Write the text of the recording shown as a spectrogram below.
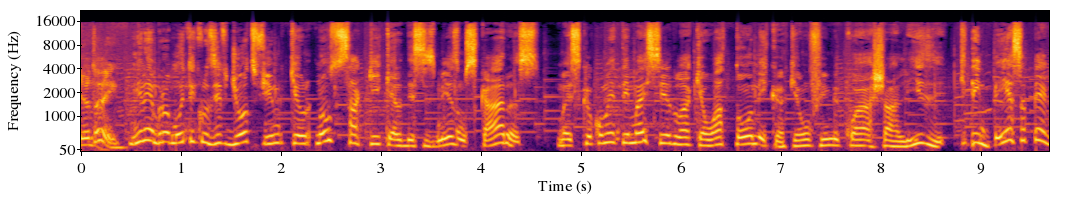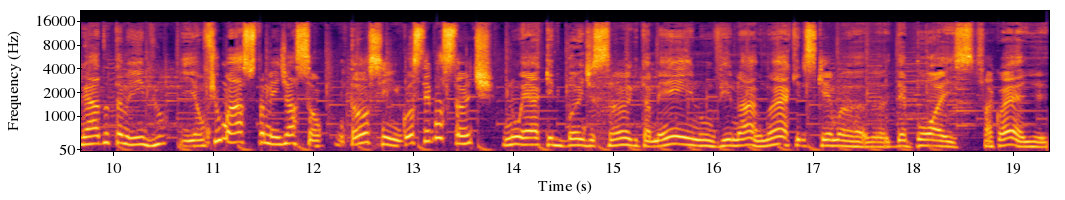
Eu também. Me lembrou muito, inclusive, de outro filme que eu não saquei que era desses mesmos caras, mas que eu comentei mais cedo lá, que é o Atômica, que é um filme com a Charlize, que tem bem essa pegada também, viu? E é um filmaço também de ação. Então, assim, gostei bastante. Não é aquele banho de sangue também, não vi nada, não é aquele esquema uh, The Boys, qual é? De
